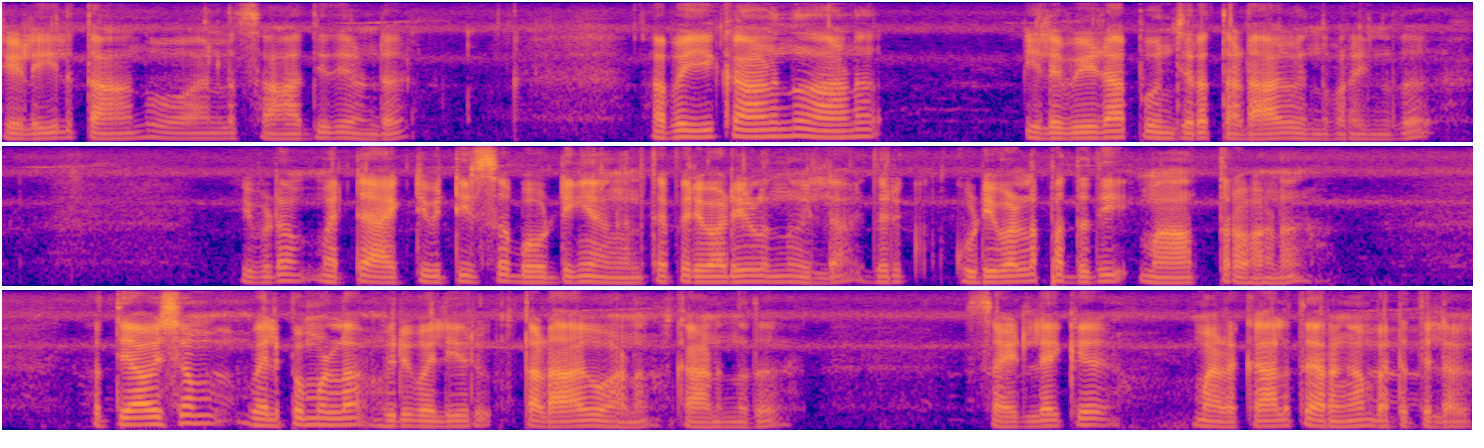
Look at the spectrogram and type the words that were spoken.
ചെളിയിൽ താന്നു പോകാനുള്ള സാധ്യതയുണ്ട്. അപ്പോൾ ഈ കാണുന്നതാണ് ഇലവീഴ പൂഞ്ചിറ തടാകം എന്ന് പറയുന്നത്. ഇവിടെ മറ്റ് ആക്ടിവിറ്റീസ് ബോട്ടിങ് അങ്ങനത്തെ പരിപാടികളൊന്നുമില്ല ഇതൊരു കുടിവെള്ള പദ്ധതി മാത്രമാണ്. അത്യാവശ്യം വലിപ്പമുള്ള ഒരു വലിയൊരു തടാകമാണ് കാണുന്നത്. സൈഡിലേക്ക് മഴക്കാലത്ത് ഇറങ്ങാൻ പറ്റത്തില്ല.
